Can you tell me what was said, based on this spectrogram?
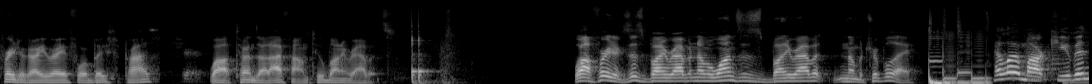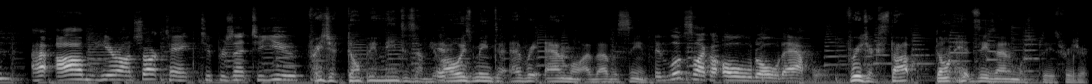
Friedrich, are you ready for a big surprise? Sure. Wow, it turns out I found two bunny rabbits. Wow, Friedrich, this is bunny rabbit number one. This is bunny rabbit number triple A. Hello, Mark Cuban. I- I'm here on Shark Tank to present to you. Friedrich, don't be mean to them. You're It- always mean to every animal I've ever seen. It looks like an old, old apple, Friedrich, stop. Don't hit these animals, please, Friedrich.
